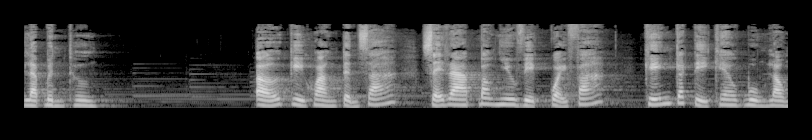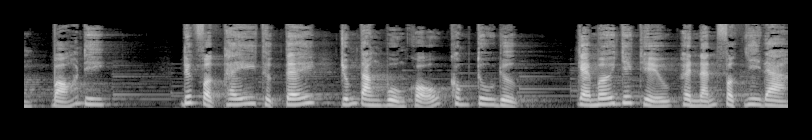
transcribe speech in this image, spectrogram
là bình thường. Ở kỳ hoàng tịnh xá xảy ra bao nhiêu việc quậy phá, khiến các tỳ kheo buồn lòng bỏ đi. Đức Phật thấy thực tế chúng tăng buồn khổ không tu được. Ngài mới giới thiệu hình ảnh Phật Di Đà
